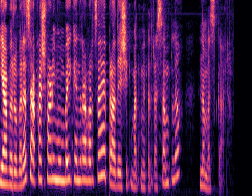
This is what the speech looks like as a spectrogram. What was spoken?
याबरोबरच आकाशवाणी मुंबई केंद्रावरचं हे प्रादेशिक बातमीपत्र संपलं. नमस्कार.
